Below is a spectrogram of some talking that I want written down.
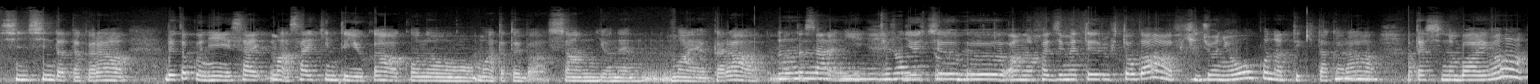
心身だったからで特にさい、まあ、最近というかこの、まあ、例えば34年前からまたさらに YouTube あの始めている人が非常に多くなってきたから、私の場合は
